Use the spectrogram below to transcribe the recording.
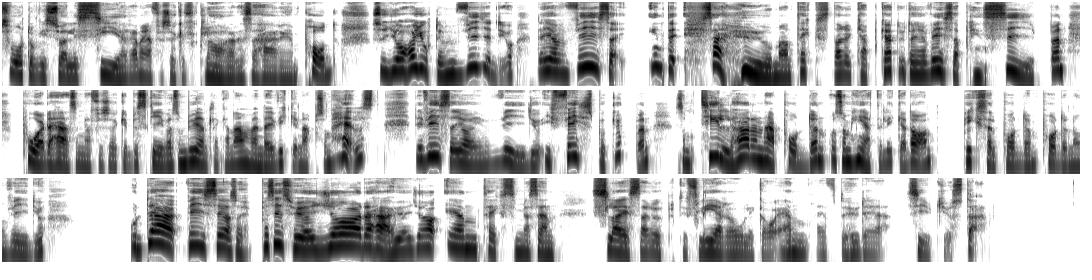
svårt att visualisera när jag försöker förklara det så här i en podd. Så jag har gjort en video där jag visar inte så hur man textar i CapCut utan jag visar principen på det här som jag försöker beskriva som du egentligen kan använda i vilken app som helst. Det visar jag i en video i Facebookgruppen som tillhör den här podden och som heter likadant, Pixelpodden, podden om video. Och där visar jag alltså precis hur jag gör det här, hur jag gör en text som jag sen slicear upp till flera olika och ändrar efter hur det ser ut just där.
